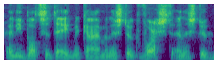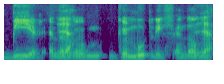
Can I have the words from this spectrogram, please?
En die botsen tegen elkaar met een stuk worst en een stuk bier. En dan Ja. En dan ja.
